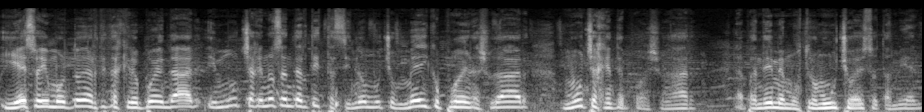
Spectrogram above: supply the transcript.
y eso hay un montón de artistas que lo pueden dar y muchas que no son de artistas, sino muchos médicos pueden ayudar, mucha gente puede ayudar. La pandemia mostró mucho eso también.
